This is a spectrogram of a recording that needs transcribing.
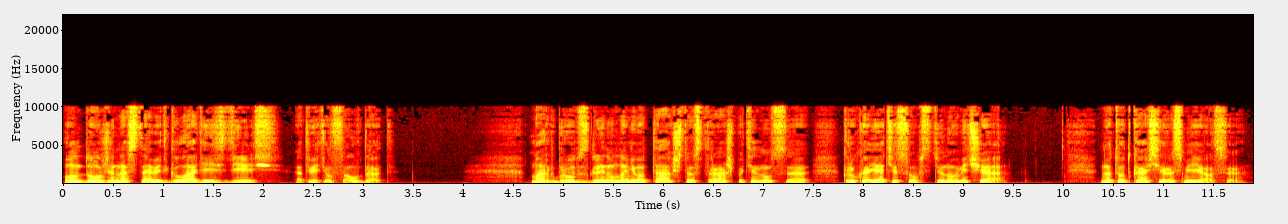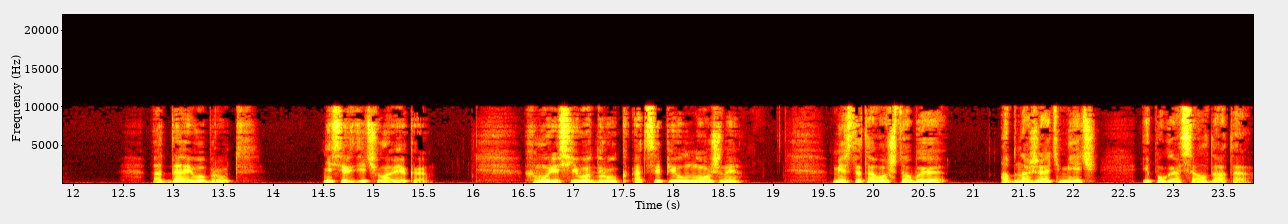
«Он должен оставить Гладий здесь», — ответил солдат. Марк Брут взглянул на него так, что страж потянулся к рукояти собственного меча. Но тут Касси рассмеялся. «Отдай его, Брут. Не серди человека». Хмурясь, его друг отцепил ножны, вместо того, чтобы обнажать меч и пугать солдата.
